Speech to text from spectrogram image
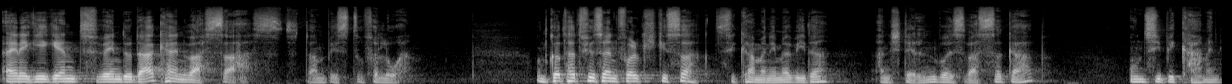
eine Gegend, wenn du da kein Wasser hast, dann bist du verloren. Und Gott hat für sein Volk gesagt, sie kamen immer wieder an Stellen, wo es Wasser gab, und sie bekamen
